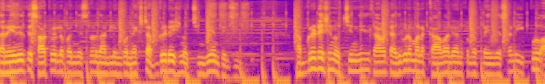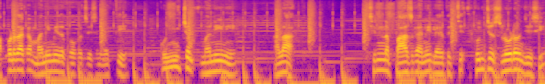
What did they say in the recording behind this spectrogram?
తను ఏదైతే సాఫ్ట్వేర్లో పనిచేస్తున్నాడో దాంట్లో ఇంకో నెక్స్ట్ అప్గ్రేడేషన్ వచ్చింది అని తెలిసింది. అప్గ్రేడేషన్ వచ్చింది కాబట్టి అది కూడా మనకు కావాలి అనుకున్నప్పుడు ఏం చేస్తాడంటే ఇప్పుడు అప్పటిదాకా మనీ మీద ఫోకస్ చేసిన వ్యక్తి కొంచెం మనీని అలా చిన్న పాస్ కానీ లేకపోతే కొంచెం స్లో డౌన్ చేసి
